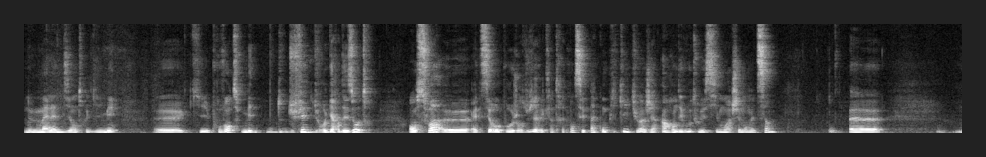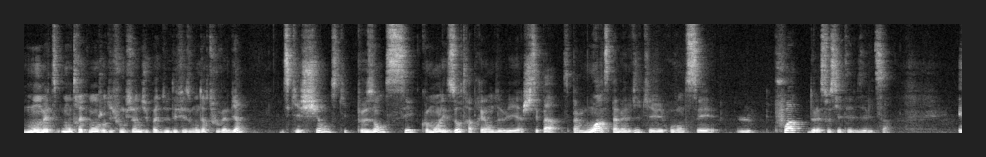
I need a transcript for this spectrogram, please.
une maladie, entre guillemets, euh, qui est éprouvante, mais du fait du regard des autres. En soi, euh, être séropo aujourd'hui avec un traitement, c'est pas compliqué, tu vois. J'ai un rendez-vous tous les six mois chez mon médecin. Euh, mon, traitement aujourd'hui fonctionne, j'ai pas d'effet secondaire, tout va bien ce qui est chiant, ce qui est pesant, c'est comment les autres appréhendent le VIH. C'est pas, pas moi, c'est pas ma vie qui est éprouvante, c'est le poids de la société vis-à-vis de ça. Et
